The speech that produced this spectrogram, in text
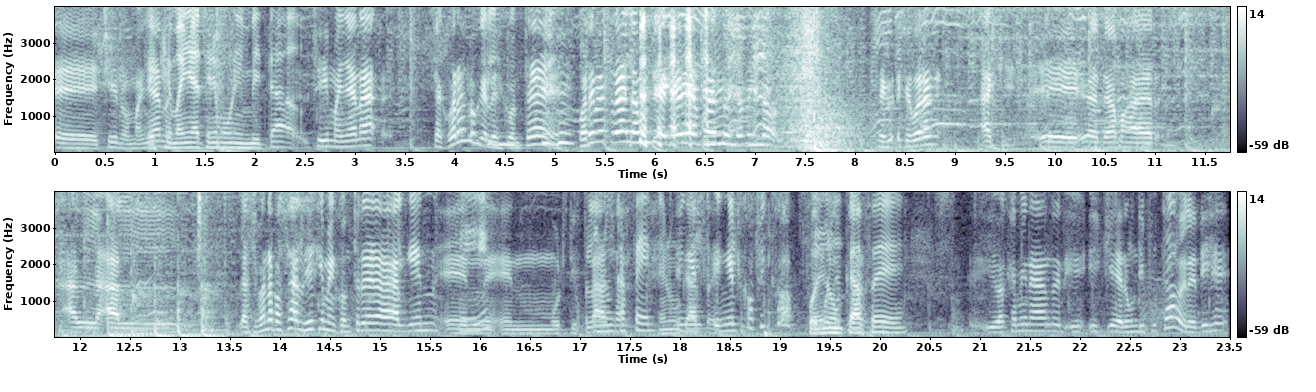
eh, Chino, mañana. Es que mañana tenemos un invitado. Sí, mañana. ¿Se acuerdan lo que les conté? Poneme otra vez la música que había puesto, Chomito. ¿Se, ¿se acuerdan? Aquí, eh, te vamos a ver. Al, al- la semana pasada les dije que me encontré a alguien en, Sí. en Multiplaza. En un café. En un en café. El, en el Coffee Cup. Fue en un café. Iba caminando y, y que era un diputado y les dije,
